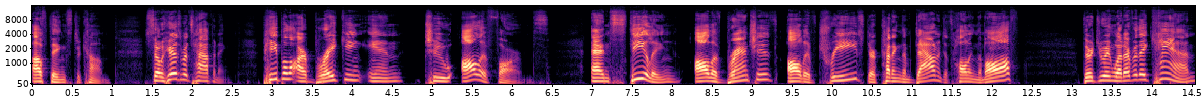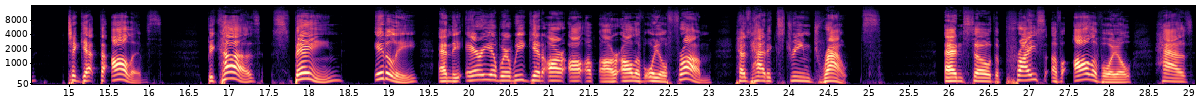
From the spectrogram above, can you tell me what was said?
of things to come. So here's what's happening people are breaking into olive farms and stealing olive branches, olive trees. They're cutting them down and just hauling them off. They're doing whatever they can to get the olives because Spain, Italy, and the area where we get our, our olive oil from has had extreme droughts. And so the price of olive oil has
